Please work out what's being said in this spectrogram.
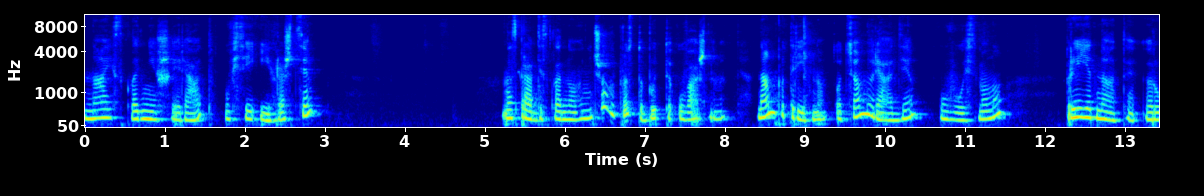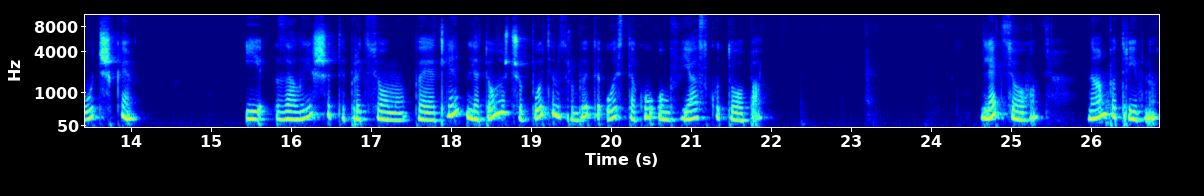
найскладніший ряд у всій іграшці. Насправді складного нічого, просто будьте уважними. Нам потрібно у цьому ряді, у восьмому, приєднати ручки і залишити при цьому петлі для того, щоб потім зробити ось таку обв'язку топа. Для цього нам потрібно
